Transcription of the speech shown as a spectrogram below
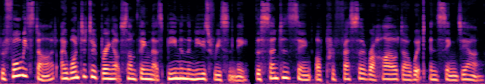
Before we start, I wanted to bring up something that's been in the news recently the sentencing of Professor Rahile Dawut in Xinjiang.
